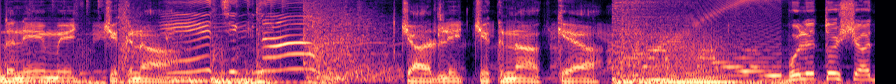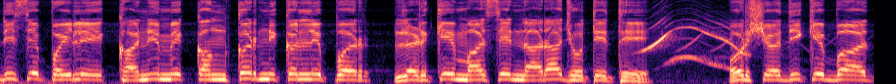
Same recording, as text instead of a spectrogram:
The name is Chikna. A Chikna. चार्ली चिकना क्या? बोले तो शादी से पहले खाने में कंकर निकलने पर लड़के माँ से नाराज़ होते थे। और शादी के बाद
